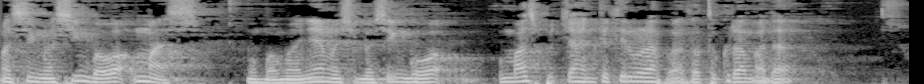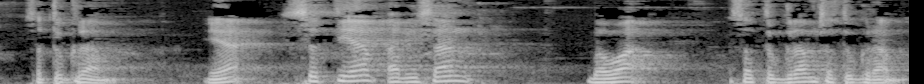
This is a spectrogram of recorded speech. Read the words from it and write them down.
masing-masing bawa emas. Umpamanya masing-masing bawa emas pecahan kecil berapa? Satu gram ada satu gram. Ya, setiap arisan bawa satu gram satu gram,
